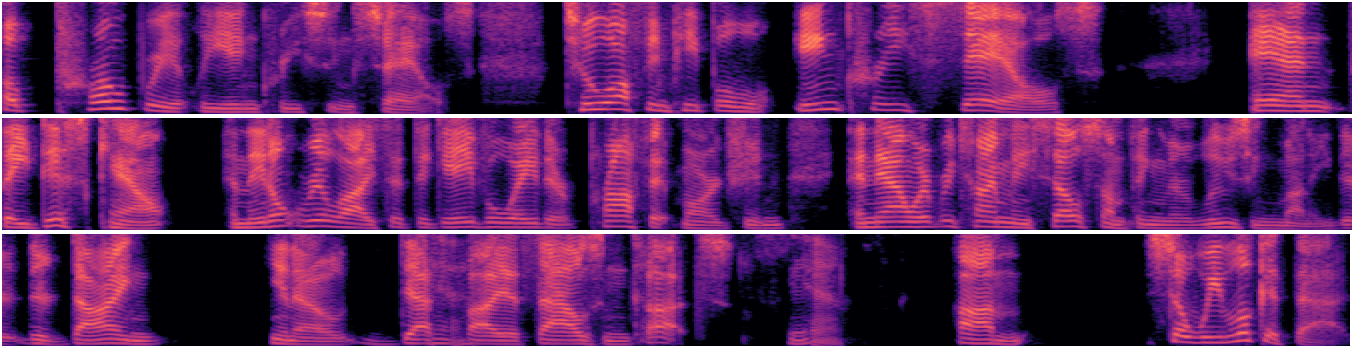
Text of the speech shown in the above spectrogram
appropriately increasing sales. Too often people will increase sales and they discount and they don't realize that they gave away their profit margin. And now every time they sell something, they're losing money. They're, they're dying, you know, death Yeah. by a thousand cuts. yeah. Um, so we look at that.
